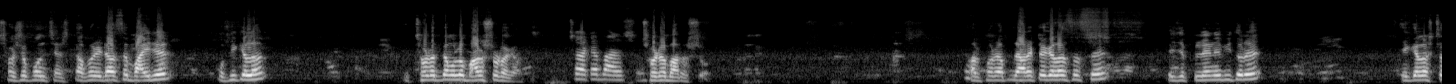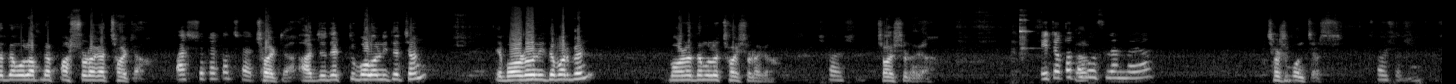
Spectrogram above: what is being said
ছয়শো পঞ্চাশ। তারপর এটা আছে বাইরের কফি কালার। ছটার দাম হলো বারোশো টাকা। ছয়টা বারোশো। ছটা বারোশো। তারপরে আপনার আরেকটা গ্লাস আছে এই যে প্লেনের ভিতরে এই গ্লাসটার দাম হলো আপনার পাঁচশো টাকা ছয়টা। পাঁচশো টাকা ছয়টা। আর যদি একটু বড় নিতে চান এই বড়টাও নিতে পারবেন। বড়টার দাম হলো ছয়শো টাকা। ছয়শো। টাকা। এটা কত বলছিলেন ভাইয়া? ছয়শো পঞ্চাশ। ছয়শো পঞ্চাশ।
